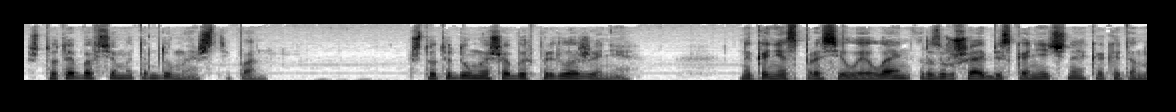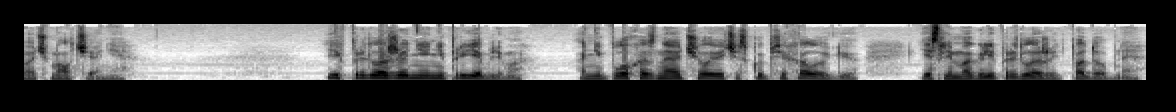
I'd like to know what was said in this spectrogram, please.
«Что ты обо всем этом думаешь, Степан?» «Что ты думаешь об их предложении?» Наконец спросила Элайн, разрушая бесконечное, как эта ночь, молчание. «Их предложение неприемлемо», они плохо знают человеческую психологию, если могли предложить подобное.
